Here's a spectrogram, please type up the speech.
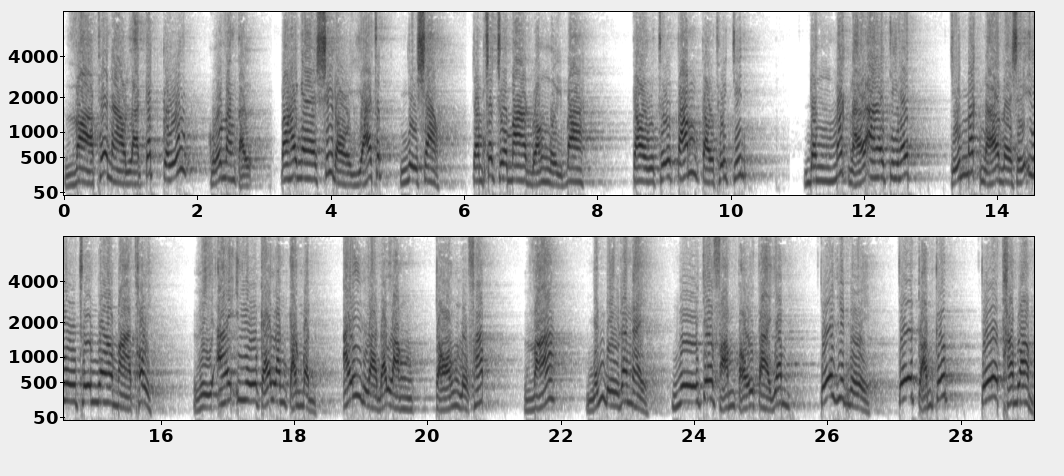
và thế nào là cách cũ của văn tự? Ta hãy nghe sứ đồ giải thích như sau. Trong sách Roma đoạn 13 câu thứ 8 câu thứ 9 đừng mắc nợ ai chi hết, chỉ mắc nợ về sự yêu thương nhau mà thôi vì ai yêu kẻ lân cận mình, ấy là đã làm trọn luật pháp. Và những điều răn này người chớ phạm tội tà dâm, chớ giết người, chớ trộm cướp, chớ tham lam.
